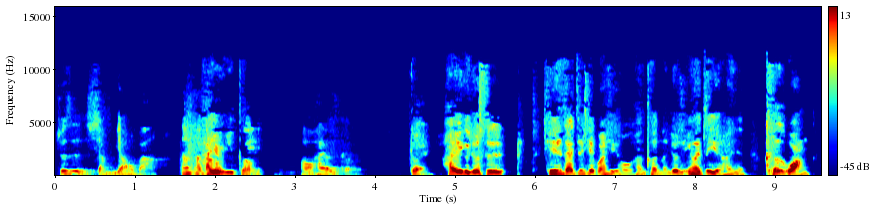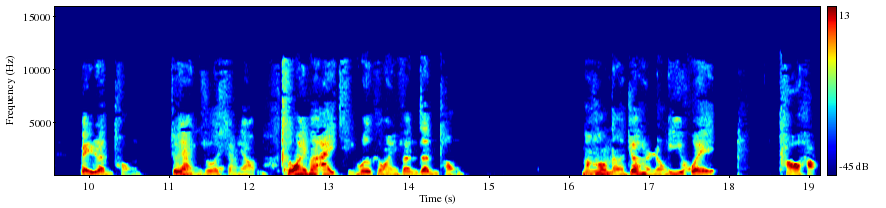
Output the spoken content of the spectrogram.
就是想要吧。那他还有一个，哦，还有一个，对，还有一个就是，其实，在这些关系里头，很可能就是因为自己很渴望被认同。就像你说的，想要渴望一份爱情，或者渴望一份认同，然后呢，就很容易会讨好，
